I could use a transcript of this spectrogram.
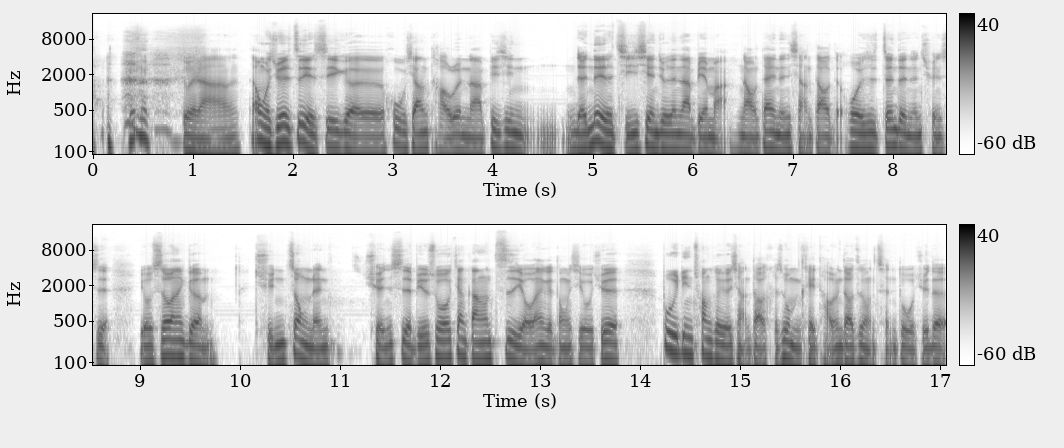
对啦，但我觉得这也是一个互相讨论啊，毕竟人类的极限就在那边嘛，脑袋能想到的，或者是真的能诠释，有时候那个群众能诠释的，比如说像刚刚自由那个东西，我觉得不一定创客有想到，可是我们可以讨论到这种程度，我觉得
